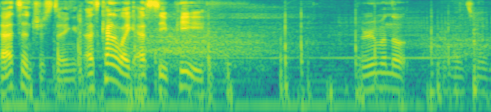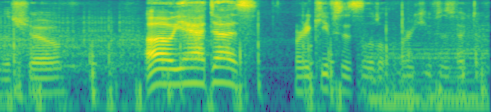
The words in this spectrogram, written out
That's interesting. That's kind of like SCP. The room on the room of the show. Oh yeah, it does. Where he keeps his little, where he keeps his victims.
